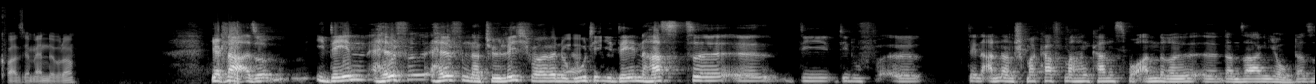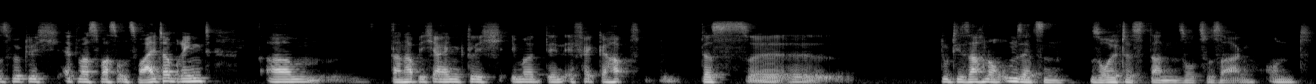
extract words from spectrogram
quasi am Ende, oder? Ja klar, also Ideen helfen, helfen natürlich, weil wenn du ja. gute Ideen hast, äh, die, die du äh, den anderen schmackhaft machen kannst, wo andere äh, dann sagen, jo, das ist wirklich etwas, was uns weiterbringt, ähm, dann habe ich eigentlich immer den Effekt gehabt, dass äh, du die Sachen auch umsetzen solltest dann sozusagen. Und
